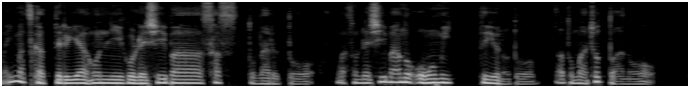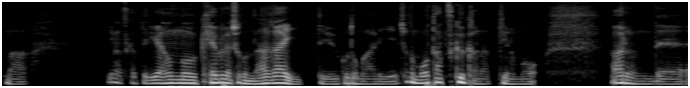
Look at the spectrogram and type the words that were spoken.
まあ、今使ってるイヤホンにこうレシーバー挿すとなると、まあ、そのレシーバーの重みっていうのと、あとまあちょっとあの、まあ、今使ってるイヤホンのケーブルがちょっと長いっていうこともあり、ちょっともたつくかなっていうのもあるんで、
